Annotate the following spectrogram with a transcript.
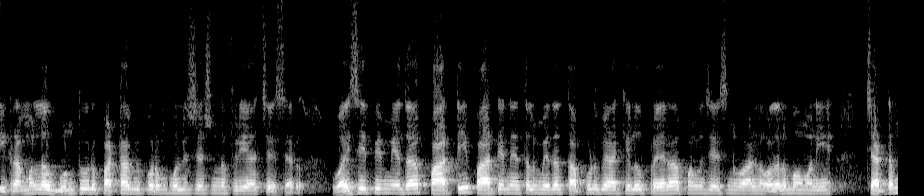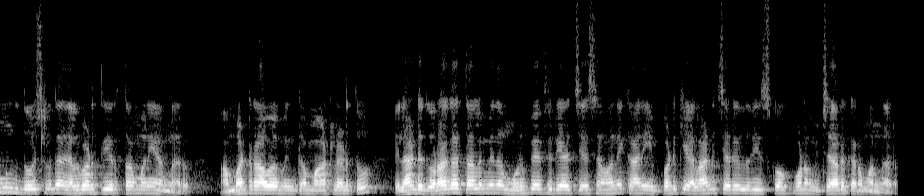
ఈ క్రమంలో గుంటూరు పట్టాభిపురం పోలీస్ స్టేషన్లో ఫిర్యాదు చేశారు. వైసీపీ మీద పార్టీ పార్టీ నేతల మీద తప్పుడు వ్యాఖ్యలు ప్రేరేపణలు చేసిన వాళ్ళని వదలబోమని చట్టం ముందు దోషులుగా నిలబడి తీరుతామని అన్నారు. అంబట్రావు ఇంకా మాట్లాడుతూ ఇలాంటి దురాగతాల మీద మునిపే ఫిర్యాదు చేశామని కానీ ఇప్పటికీ ఎలాంటి చర్యలు తీసుకోకపోవడం విచారకరం అన్నారు.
